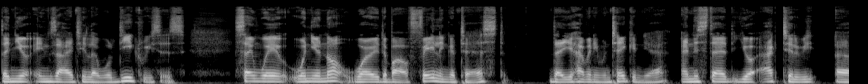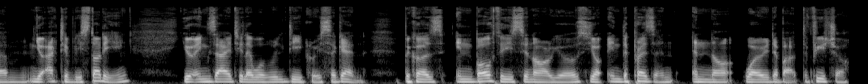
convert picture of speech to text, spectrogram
then your anxiety level decreases. Same way when you're not worried about failing a test that you haven't even taken yet, and instead you're actively um, you're actively studying, your anxiety level will decrease again because in both of these scenarios you're in the present and not worried about the future.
